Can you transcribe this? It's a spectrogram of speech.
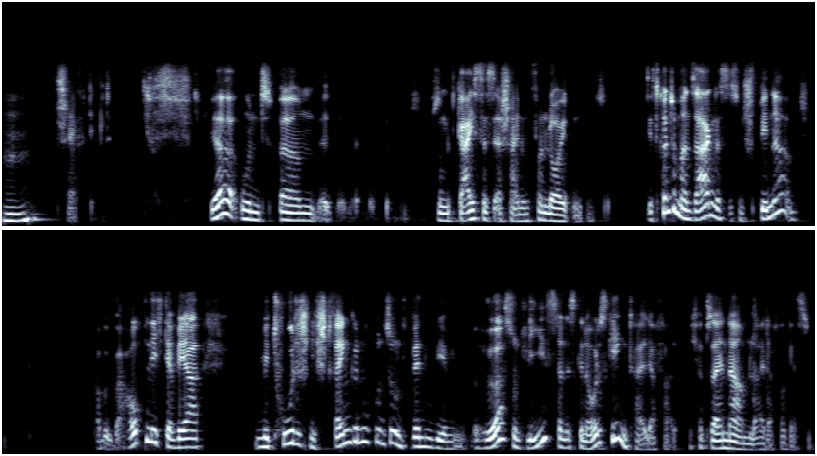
mhm. beschäftigt. Ja, und ähm, so mit Geisteserscheinungen von Leuten und so. Jetzt könnte man sagen, das ist ein Spinner, aber überhaupt nicht. Der wäre methodisch nicht streng genug und so. Und wenn du ihm hörst und liest, dann ist genau das Gegenteil der Fall. Ich habe seinen Namen leider vergessen.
